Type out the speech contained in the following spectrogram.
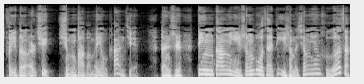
飞奔而去，熊爸爸没有看见。但是叮当一声落在地上的香烟盒子，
